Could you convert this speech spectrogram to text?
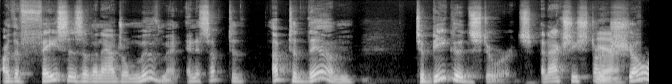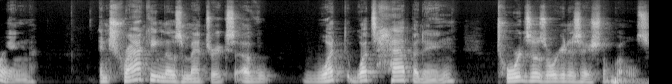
are the faces of an agile movement. And it's up to up to them to be good stewards and actually start Yeah. showing and tracking those metrics of what what's happening towards those organizational goals.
